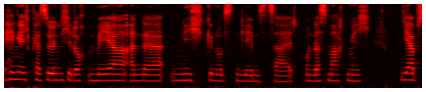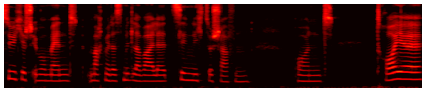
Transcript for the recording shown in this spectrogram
hänge ich persönlich jedoch mehr an der nicht genutzten Lebenszeit und das macht mich, ja, psychisch im Moment, macht mir das mittlerweile ziemlich zu schaffen. Und treue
